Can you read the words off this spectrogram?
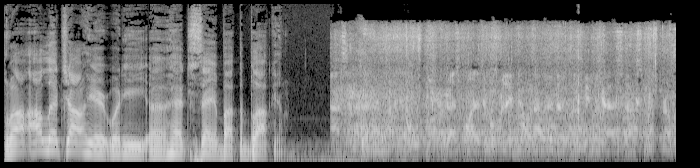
well, I'll, I'll, let y'all hear what he uh, had to say about the blocking. What you guys wanted to, what were they doing after the game? You guys uh, so much trouble?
